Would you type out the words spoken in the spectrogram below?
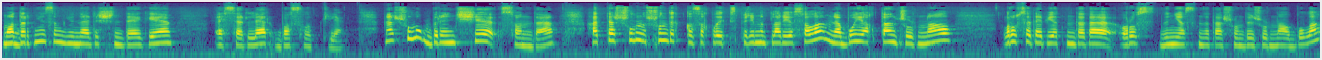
модернизм юнәлешендәге әсәрләр басылып килә. Менә шул ук беренче санда хәтта шул шундый кызыклы экспериментлар ясала менә бу яктан журнал рус әдәбиятында да рус дөньясында да шундый журнал була.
